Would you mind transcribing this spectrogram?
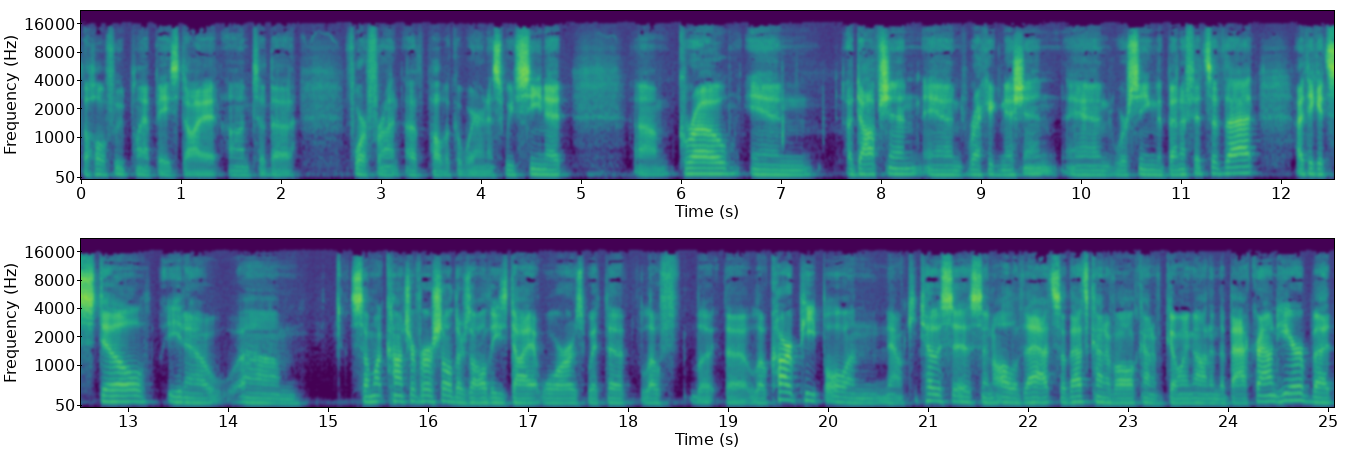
the whole food plant based diet onto the forefront of public awareness. We've seen it um, grow in adoption and recognition, and we're seeing the benefits of that. I think it's still, you know, um, somewhat controversial. There's all these diet wars with the low, low, the low carb people, and now ketosis and all of that. So that's kind of all kind of going on in the background here. But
